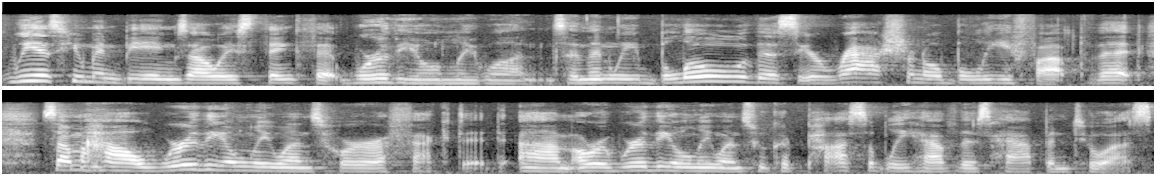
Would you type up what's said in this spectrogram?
we as human beings always think that we're the only ones. And then we blow this irrational belief up that somehow we're the only ones who are affected, um, or we're the only ones who could possibly have this happen to us.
